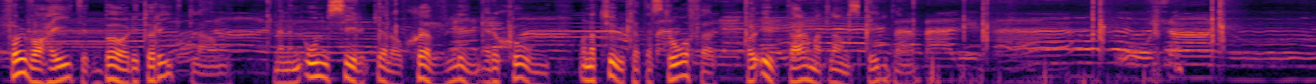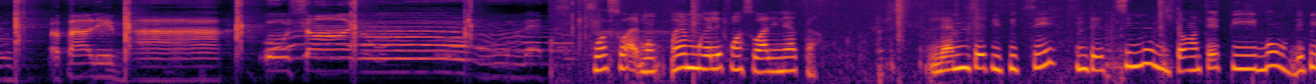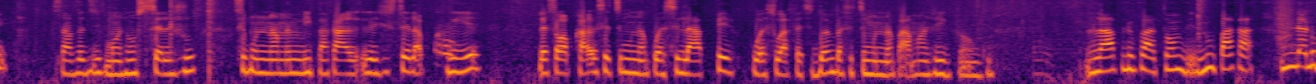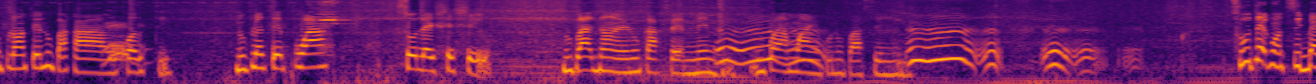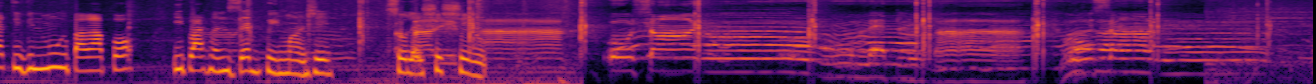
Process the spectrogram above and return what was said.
Förr var Haiti ett bördigt och rikt land men en ond cirkel av skövling, erosion och naturkatastrofer har utarmat landsbygden. François, mwen mrele François Lineta. Lè mte pi piti, mte timoun, tante pi bon, depi, sa ve di manjon sel jou, ti moun nan men mi pa ka rejiste la pou kriye, lè sa wap kare se ti moun nan pou esi la pe, pou esi wap feti don, pasi ti moun nan pa manje yi grangou. La pli pa tombe, nou pa ka, nou nou plante, nou pa ka rekolte. Nou plante pwa, solei cheche yo. Nou pa ganyen, nou ka fe menm, nou pa mwanyen pou nou pase menm. Sou te kon ti bet, i vin moun yi pa rapor, yi pa jwen zed pou yi manje, solei cheche yo.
